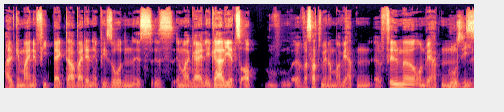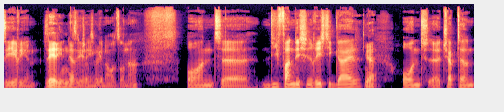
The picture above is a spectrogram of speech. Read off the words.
allgemeine Feedback da bei den Episoden ist, ist immer geil. Egal jetzt, ob, was hatten wir nochmal? Wir hatten äh, Filme und wir hatten Musik? Serien. Serien, ja. Serien, genau so, ne? Und äh, die fand ich richtig geil. Ja, Und äh, Chapter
